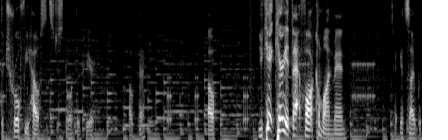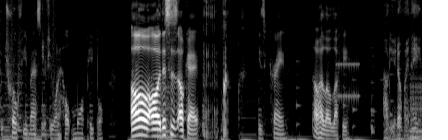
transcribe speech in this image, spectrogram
The trophy house that's just north of here. Okay. Oh. You can't carry it that far. Come on, man. Take inside with the trophy master if you want to help more people. Oh, oh, this is okay. He's a crane. Oh, hello, Lucky. How do you know my name?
